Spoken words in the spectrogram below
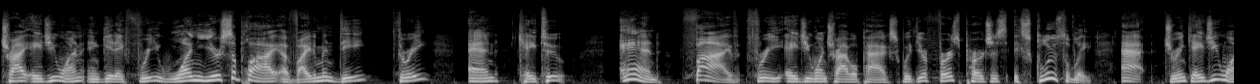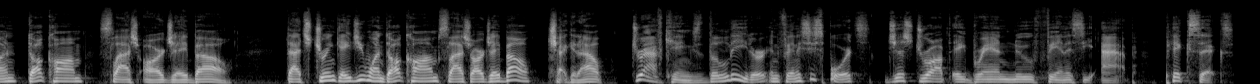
Try AG1 and get a free one year supply of vitamin D3 and K2 and five free AG1 travel packs with your first purchase exclusively at drinkag1.com slash rjbell. That's drinkag1.com slash rjbell. Check it out. DraftKings, the leader in fantasy sports, just dropped a brand new fantasy app, Pick Six.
